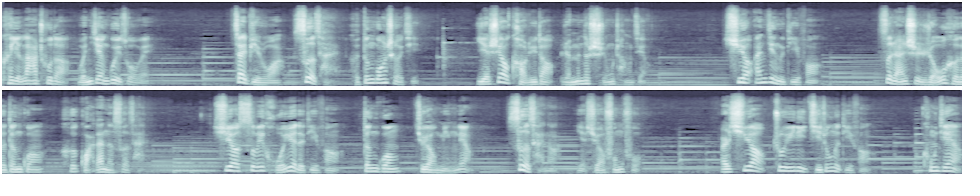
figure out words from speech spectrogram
可以拉出的文件柜座位。再比如啊，色彩和灯光设计，也是要考虑到人们的使用场景。需要安静的地方，自然是柔和的灯光和寡淡的色彩。需要思维活跃的地方，灯光就要明亮，色彩呢也需要丰富；而需要注意力集中的地方，空间啊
